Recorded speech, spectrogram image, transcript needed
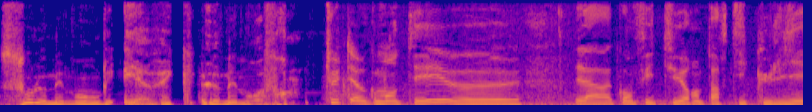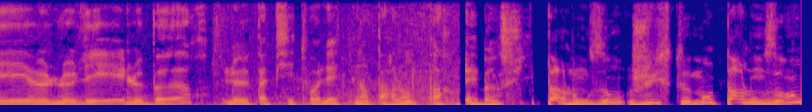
sous le même angle et avec le même refrain. Tout a augmenté, euh, la confiture en particulier, euh, le lait, le beurre, le papier toilette, n'en parlons pas. Eh ben si, parlons-en justement, parlons-en,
